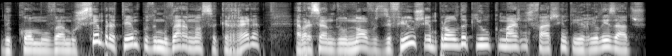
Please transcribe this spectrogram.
de como vamos sempre a tempo de mudar a nossa carreira, abraçando novos desafios em prol daquilo que mais nos faz sentir realizados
